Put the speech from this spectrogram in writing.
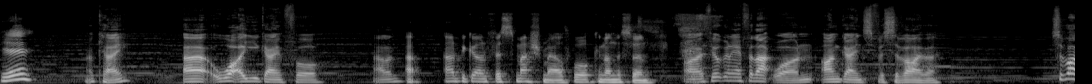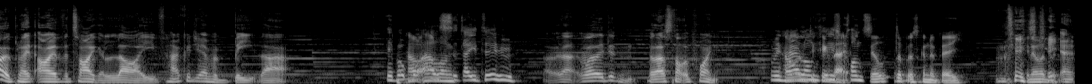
Yeah. Okay. Uh, what are you going for, Alan? I- I'd be going for Smash Mouth, Walking on the Sun. All right, if you're going to go for that one, I'm going for Survivor. Survivor played Eye of the Tiger live. How could you ever beat that? Yeah, but How- what how else long- did they do? Uh, that- Well, they didn't, but that's not the point. I mean, How, how, long long do you think these that concerts? build-up was going to be? it's, know gonna,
